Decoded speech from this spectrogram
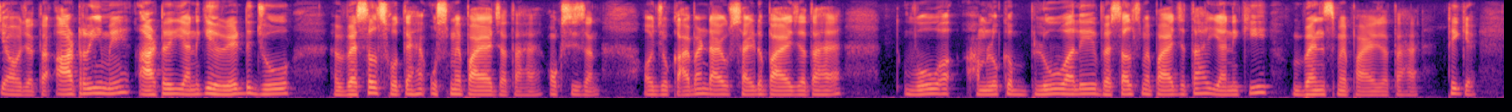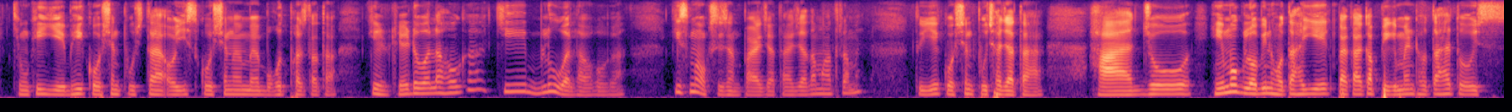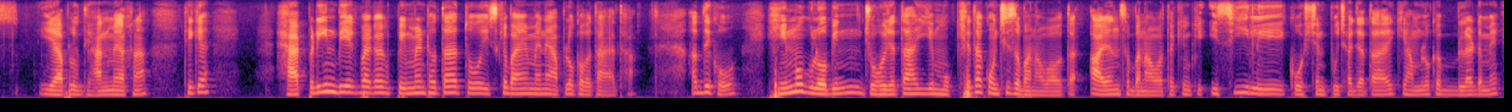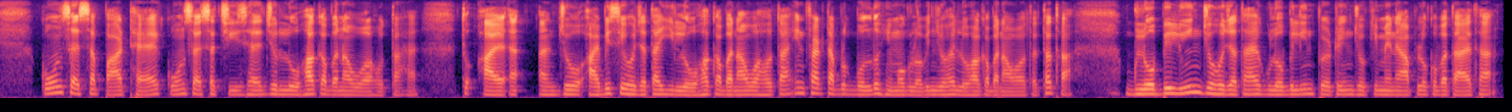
क्या हो जाता है? आर्टरी में आर्टरी यानी कि रेड जो वेसल्स होते हैं उसमें पाया जाता है ऑक्सीजन। और जो कार्बन डाइऑक्साइड पाया जाता है वो हम लोग का ब्लू वाले वेसल्स में पाया जाता है यानी कि वेंस में पाया जाता है। ठीक है? क्योंकि ये भी क्वेश्चन पूछता है और इस क्वेश्चन में मैं बहुत फंसता था कि रेड वाला होगा कि ब्लू वाला होगा? किसमें ऑक्सीजन पाया जाता है ज़्यादा मात्रा में? तो ये क्वेश्चन पूछा जाता है। हाँ जो हीमोग्लोबिन होता है, ये एक प्रकार का पिगमेंट होता है तो इस, ये आप लोग ध्यान में रखना, ठीक है? हैपरीन भी एक प्रकार का पिगमेंट होता है तो इसके बारे में मैंने आप लोग को बताया था। अब देखो हीमोग्लोबिन जो हो जाता है, ये मुख्यतः कौन सी से बना हुआ होता है? आयरन से बना हुआ होता है, क्योंकि इसीलिए क्वेश्चन पूछा जाता है कि हम लोग के ब्लड में कौन सा ऐसा पार्ट है, कौन सा ऐसा चीज़ है जो लोहा का बना हुआ होता है? तो आई जो आईबीसी हो जाता है, ये लोहा का बना हुआ होता है। इनफैक्ट आप लोग बोल दो हीमोग्लोबिन जो है लोहा का बना हुआ होता है। तथा ग्लोबिलिन जो हो जाता है ग्लोबिलिन प्रोटीन जो कि मैंने आप लोग को बताया था।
